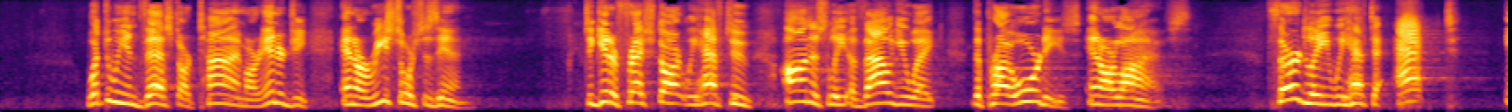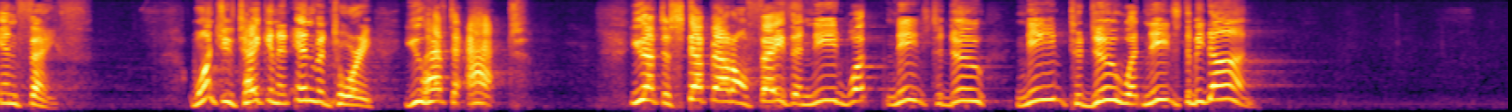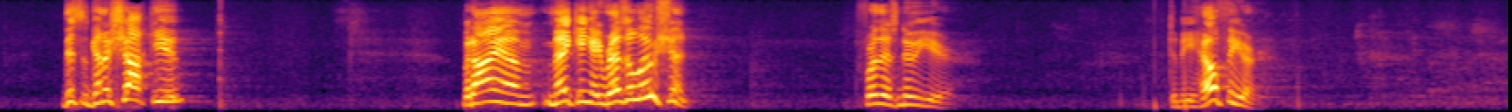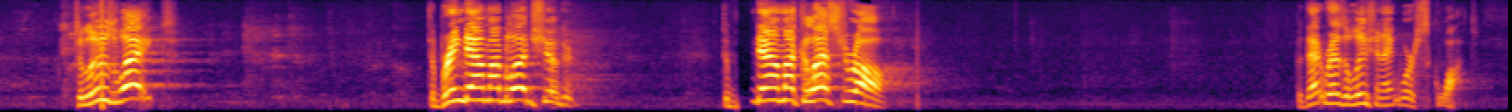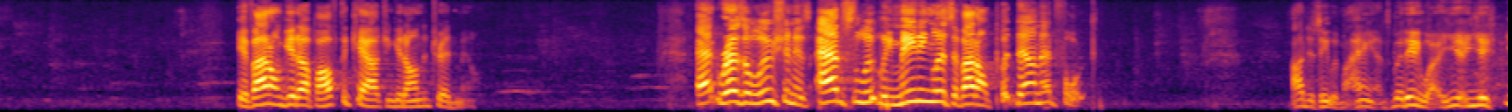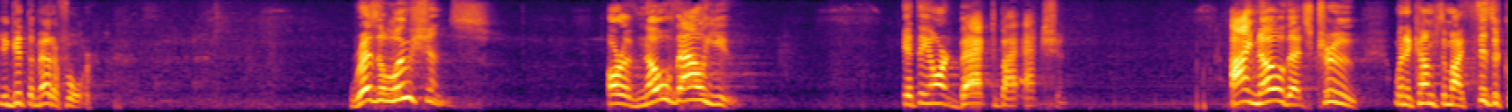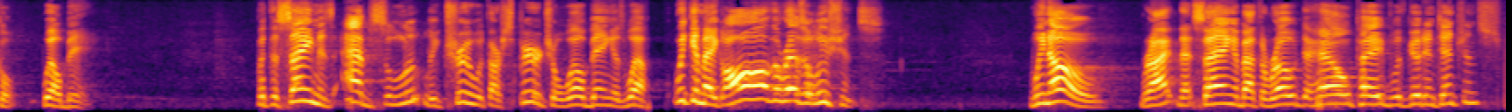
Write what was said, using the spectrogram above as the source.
What do we invest our time, our energy, and our resources in? To get a fresh start, we have to honestly evaluate the priorities in our lives. Thirdly, we have to act in faith. Once you've taken an inventory, you have to act. You have to step out on faith and need what needs to do, need to do what needs to be done. This is going to shock you. But I am making a resolution for this new year to be healthier, to lose weight, to bring down my blood sugar, to bring down my cholesterol. But that resolution ain't worth squat if I don't get up off the couch and get on the treadmill. That resolution is absolutely meaningless if I don't put down that fork. I'll just eat with my hands, but anyway, you, you, you get the metaphor. Resolutions are of no value if they aren't backed by action. I know that's true when it comes to my physical well being. But the same is absolutely true with our spiritual well being as well. We can make all the resolutions. We know, right, that saying about the road to hell paved with good intentions?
